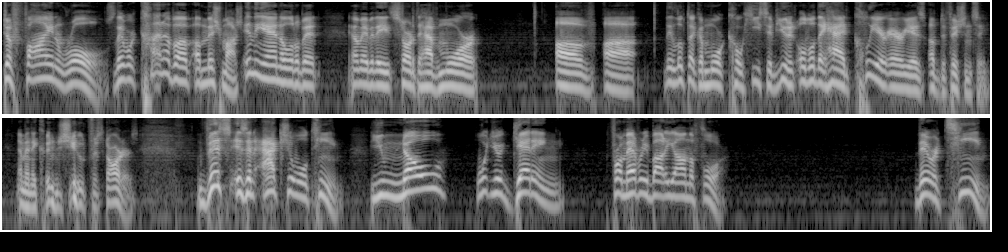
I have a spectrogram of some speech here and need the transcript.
defined roles. They were kind of a, a mishmash. In the end, a little bit, you know, maybe they started to have more of uh, they looked like a more cohesive unit, although they had clear areas of deficiency. I mean, they couldn't shoot for starters. This is an actual team. You know what you're getting from everybody on the floor. They're a team,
